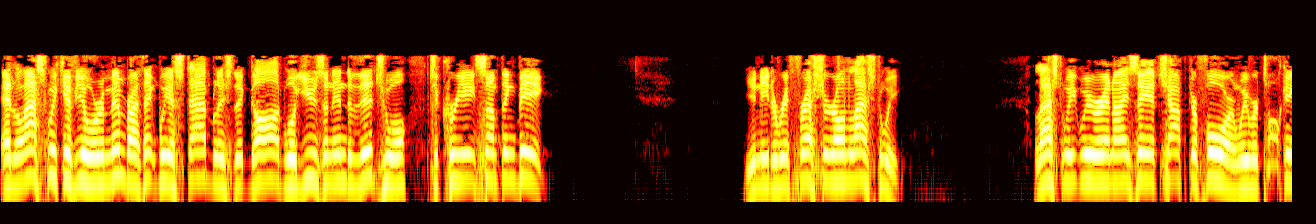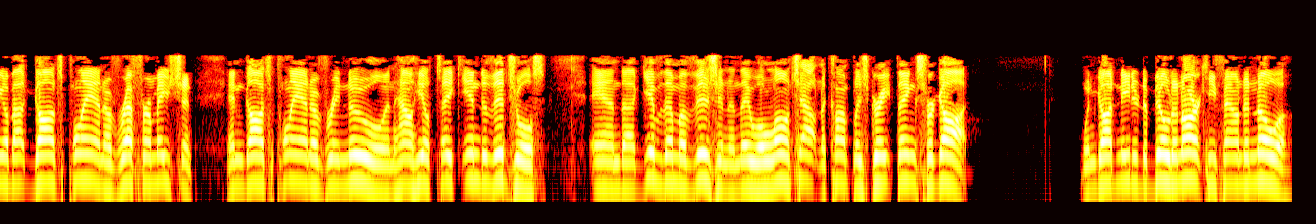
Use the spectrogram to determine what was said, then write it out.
and last week, if you'll remember, I think we established that God will use an individual to create something big. You need a refresher on last week. Last week we were in Isaiah chapter 4 and we were talking about God's plan of reformation and God's plan of renewal and how He'll take individuals and uh, give them a vision and they will launch out and accomplish great things for God. When God needed to build an ark, He found a Noah.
